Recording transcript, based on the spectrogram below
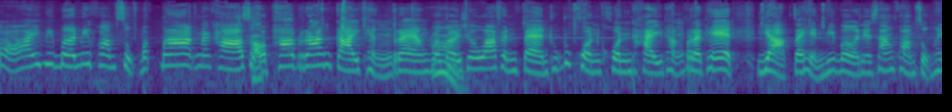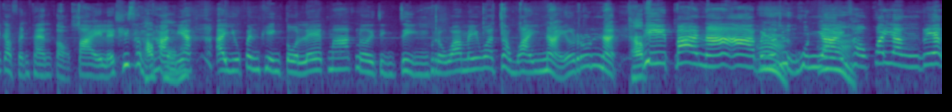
ขอให้พี่เบิร์ดมีความสุขมาก ๆ นะคะ สุขภาพร่างกายแข็งแรงเพราะอืมเตยเชื่อว่าแฟน ๆ ทุก ๆ คนคนไทยทั้งประเทศ อยากจะเห็นพี่เบิร์ดเนี่ยสร้างความสุขให้กับแฟน ๆ ต่อไป และที่สำคัญเนี่ยอายุเป็นเพียงตัวเลขมากเลยจริง ๆ เพราะว่าไม่ว่าจะวัยไหนรุ่นไหนครับพี่ป้านะอาไปจนอืมถึงคุณยายอืมเขาก็ยังเรียก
